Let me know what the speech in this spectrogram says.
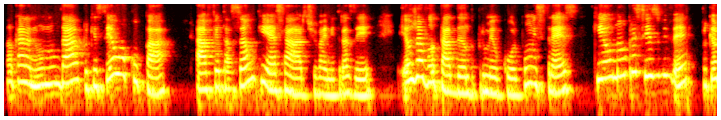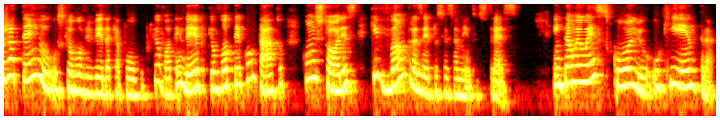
Então, cara, não, não dá, porque se eu ocupar a afetação que essa arte vai me trazer, eu já vou estar tá dando para o meu corpo um estresse que eu não preciso viver, porque eu já tenho os que eu vou viver daqui a pouco, porque eu vou atender, porque eu vou ter contato com histórias que vão trazer processamento de estresse. Então eu escolho o que entra.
